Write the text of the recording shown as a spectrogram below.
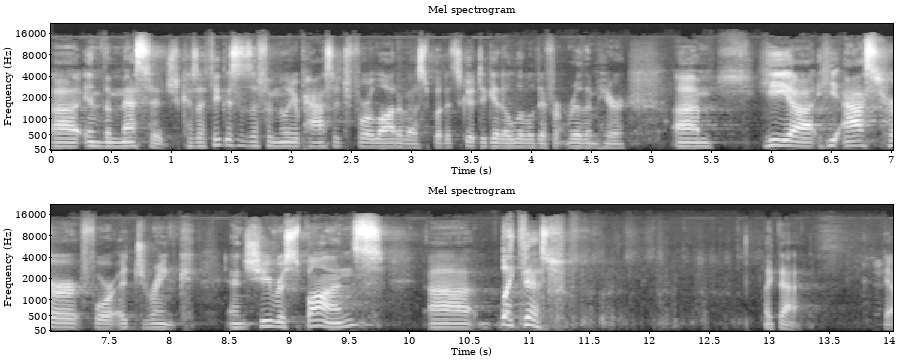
uh, in the message because I think this is a familiar passage for a lot of us, but it's good to get a little different rhythm here. Um, he, uh, he asks her for a drink, and she responds uh, like this, like that. Yeah,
